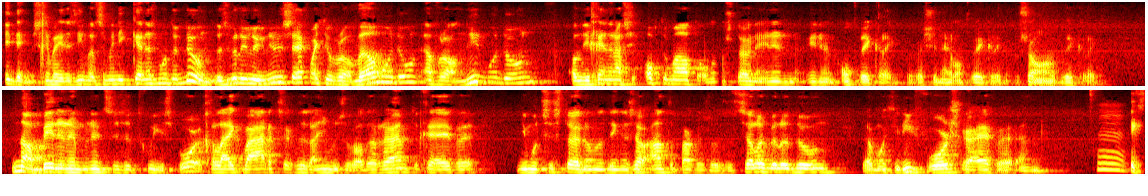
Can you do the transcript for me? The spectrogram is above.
Ik denk, misschien weten ze niet wat ze met die kennis moeten doen. Dus willen jullie nu zeggen wat je vooral wel moet doen en vooral niet moet doen om die generatie optimaal te ondersteunen in een, in een ontwikkeling, professionele ontwikkeling, persoonlijke ontwikkeling. Nou, binnen een minuut is het goede spoor. Gelijkwaardig zeggen ze dan, je moet ze wel de ruimte geven. Je moet ze steunen om de dingen zo aan te pakken zoals ze het zelf willen doen. Dat moet je niet voorschrijven. En Hmm. ik,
